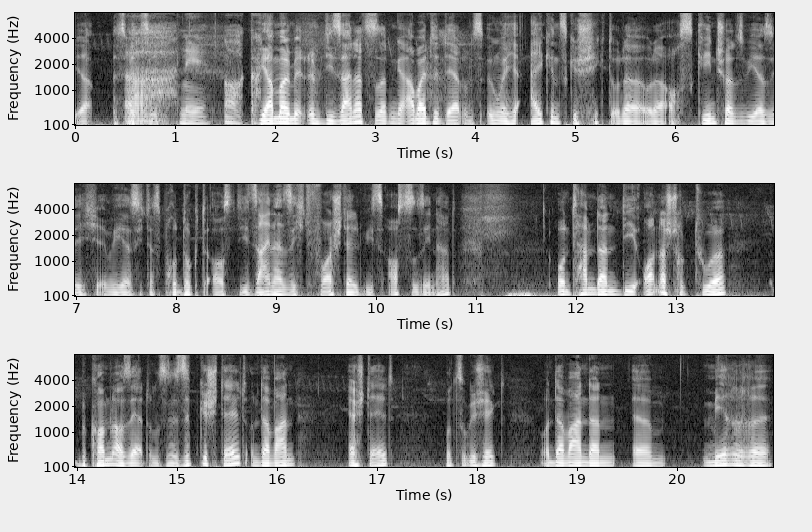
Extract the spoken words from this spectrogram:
Ja, ist witzig. Ah, nee. Oh Gott. Wir haben mal mit einem Designer zusammengearbeitet, der hat uns irgendwelche Icons geschickt oder, oder auch Screenshots, wie er, sich, wie er sich das Produkt aus Designersicht vorstellt, wie es auszusehen hat. Und haben dann die Ordnerstruktur bekommen. Also er hat uns eine ZIP gestellt und da waren erstellt und zugeschickt. Und da waren dann ähm, mehrere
